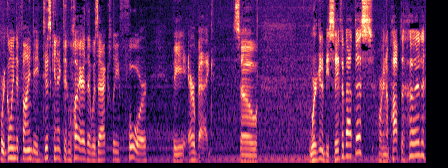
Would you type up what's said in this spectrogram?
we're going to find a disconnected wire that was actually for the airbag. So we're gonna be safe about this. We're gonna pop the hood,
